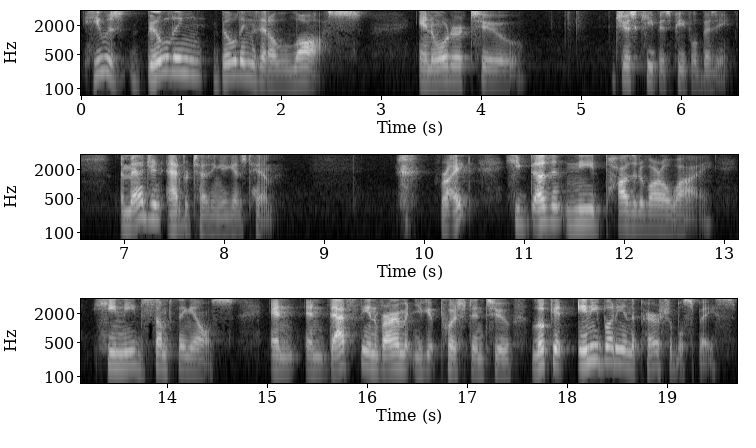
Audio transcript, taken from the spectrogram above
he was building buildings at a loss in order to just keep his people busy. Imagine advertising against him. right? He doesn't need positive ROI. He needs something else. And and that's the environment you get pushed into. Look at anybody in the perishable space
